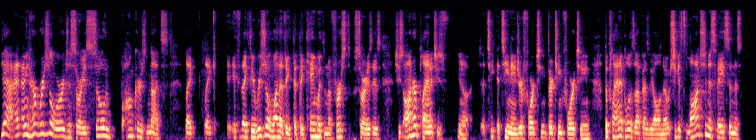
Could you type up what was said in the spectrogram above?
Yeah, and I mean her original origin story is so bonkers nuts. Like like if like the original one that they that they came with in the first story is, she's on her planet, she's you know a, teenager 14 13 14 the planet blows up as we all know. She gets launched into space in this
